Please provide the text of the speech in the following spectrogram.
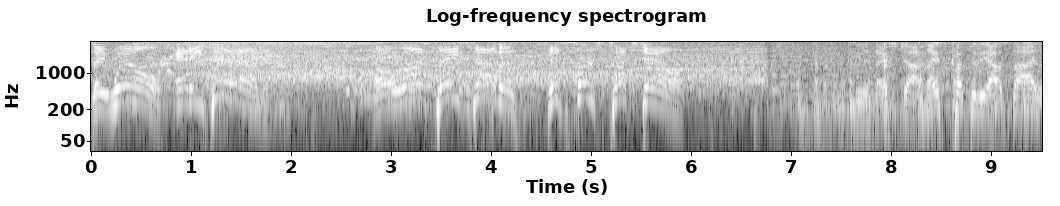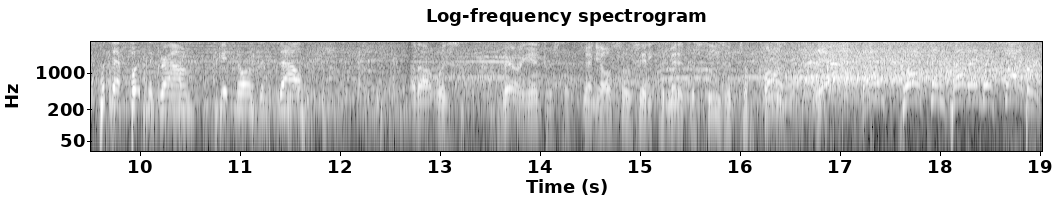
They will, and he's in. Alante Thomas, his first touchdown. You see a nice job. Nice cut to the outside. Put that foot in the ground. Get north and south. I thought was very interesting. And he also said he committed the season to fun. Yeah, nice crossing pattern to Seybert.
